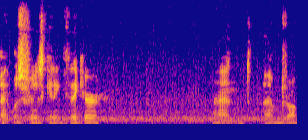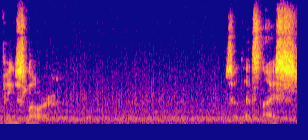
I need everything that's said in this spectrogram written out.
Atmosphere is getting thicker and I'm dropping slower. So that's nice.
